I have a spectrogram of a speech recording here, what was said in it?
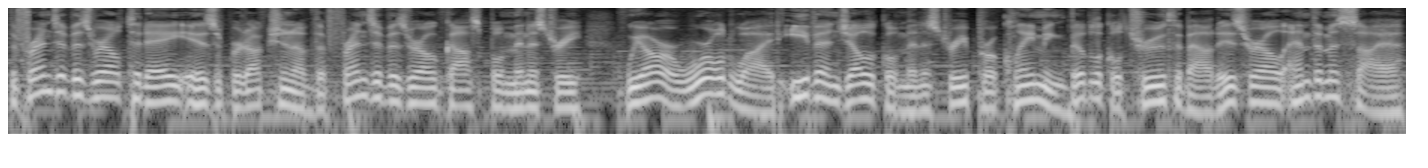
The Friends of Israel Today is a production of the Friends of Israel Gospel Ministry. We are a worldwide evangelical ministry proclaiming biblical truth about Israel and the Messiah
